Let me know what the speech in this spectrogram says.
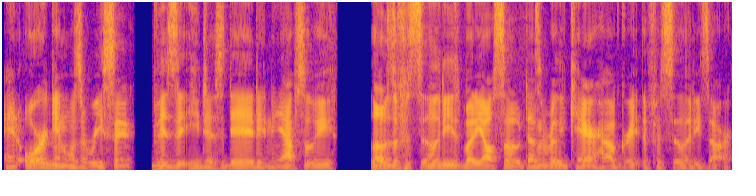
And Oregon was a recent visit he just did, and he absolutely loves the facilities, but he also doesn't really care how great the facilities are.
